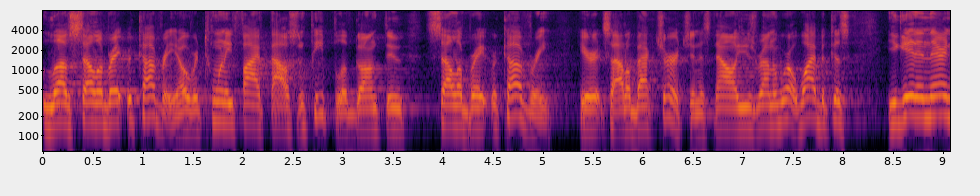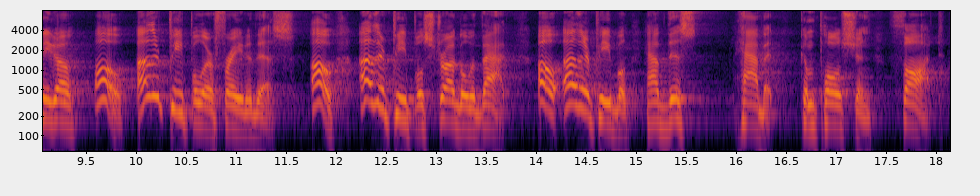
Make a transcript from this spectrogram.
love Celebrate Recovery. Over 25,000 people have gone through Celebrate Recovery here at Saddleback Church, and it's now used around the world. Why? Because you get in there and you go, oh, other people are afraid of this. Oh, other people struggle with that. Oh, other people have this habit, compulsion, thought,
